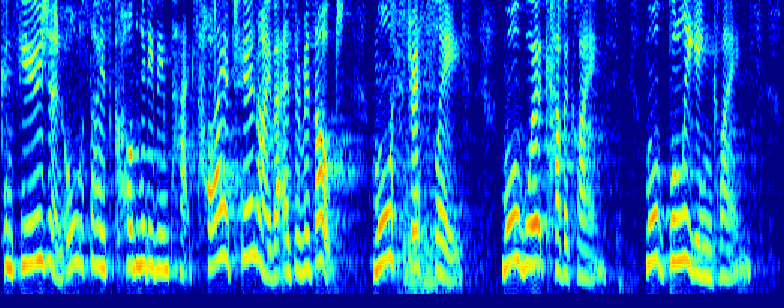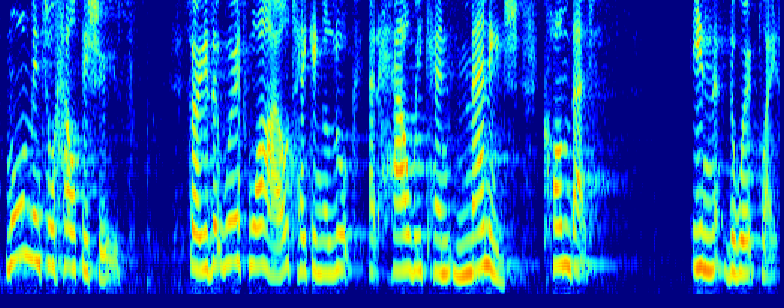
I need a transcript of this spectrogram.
Confusion. Confusion, all of those cognitive impacts, higher turnover as a result, more stress leave, more work cover claims, more bullying claims, more mental health issues, so is it worthwhile taking a look at how we can manage combat in the workplace?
